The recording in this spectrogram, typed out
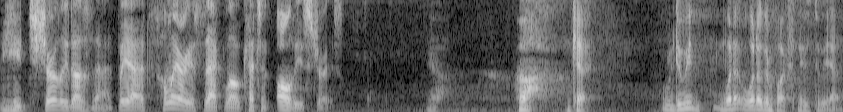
He surely does that. But yeah, it's hilarious Zach Lowe catching all these strays. Oh, okay. Do we? What? What other Bucks news do we have?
